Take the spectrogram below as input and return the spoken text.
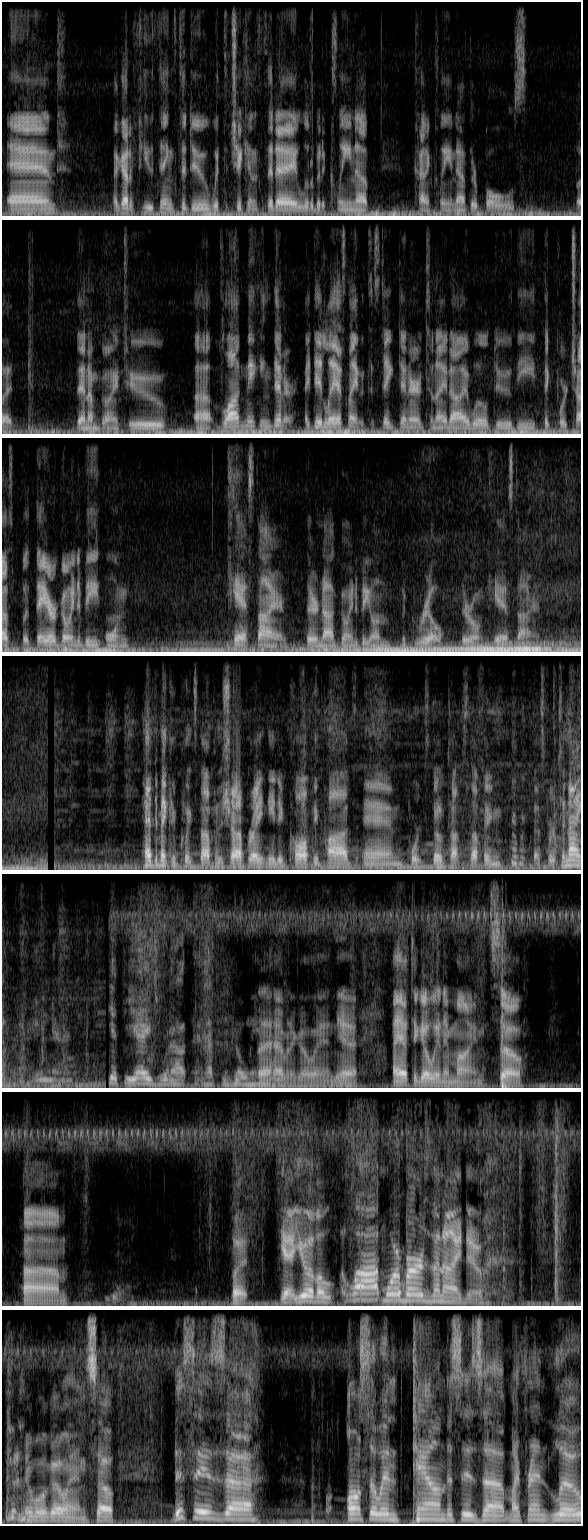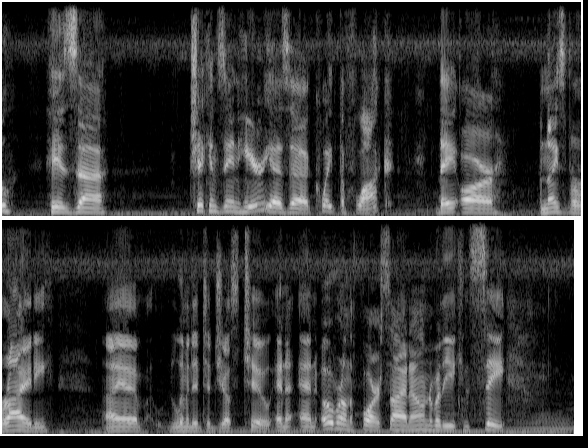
And I got a few things to do with the chickens today, a little bit of cleanup, kind of clean out their bowls. But then I'm going to uh, vlog making dinner. I did last night with the steak dinner. Tonight I will do the thick pork chops, but they are going to be on cast iron. They're not going to be on the grill. They're on cast iron. Had to make a quick stop in the shop, right? Needed coffee pods and pork stovetop stuffing. That's for tonight. Get the eggs without having to go in. Without having to go in, yeah. I have to go in in mine. So, um, Yeah. but yeah, you have a, a lot more birds than I do. it will go in. So, this is uh, Also in town, this is uh, my friend Lou. His uh, chickens in here. He has uh, quite the flock. They are a nice variety. I am limited to just two. And and over on the far side, I don't know whether you can see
